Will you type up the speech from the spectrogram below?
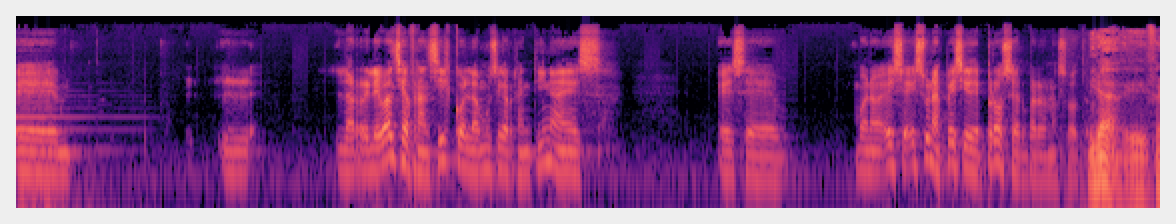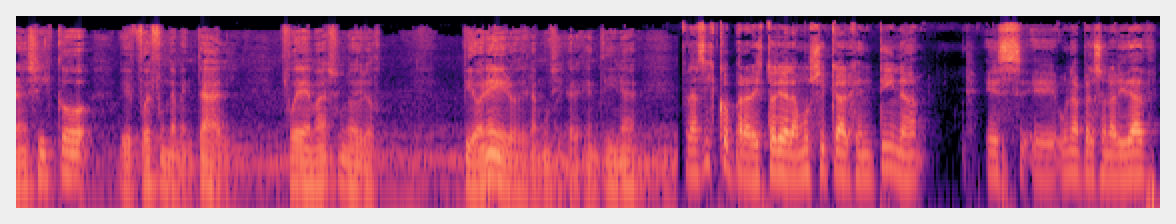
Eh, la relevancia de Francisco en la música argentina es, es eh, bueno, es, una especie de prócer para nosotros. Mirá, eh, Francisco fue fundamental, fue además uno de los pioneros de la música argentina. Francisco para la historia de la música argentina es eh, una personalidad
